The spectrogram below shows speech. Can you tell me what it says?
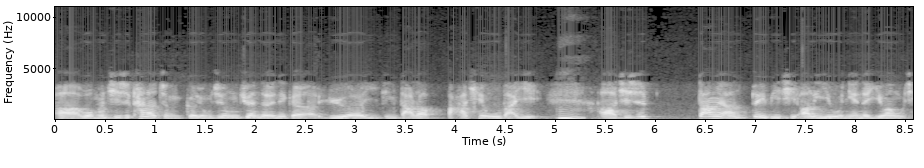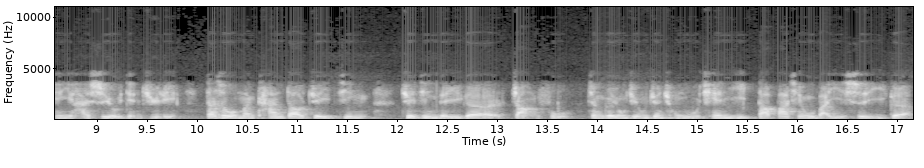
啊，我们其实看到整个融资融券的那个余额已经达到八千五百亿，嗯啊，其实当然对比起二零一五年的一万五千亿还是有一点距离，但是我们看到最近最近的一个涨幅，整个融资融券从五千亿到八千五百亿，是一个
